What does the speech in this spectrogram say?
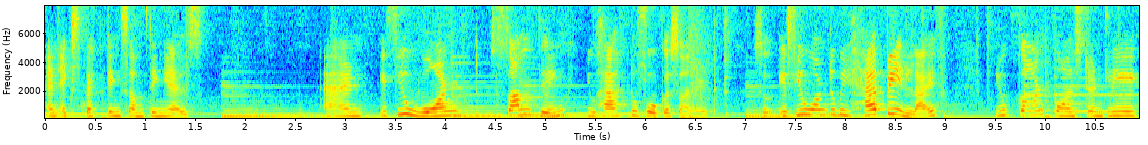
and expecting something else. And if you want something, you have to focus on it. So, if you want to be happy in life, you can't constantly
